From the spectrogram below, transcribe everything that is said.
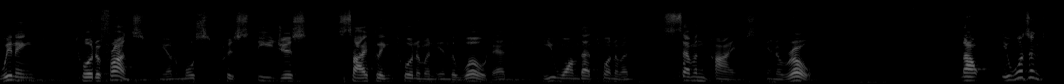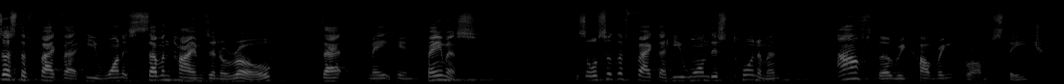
winning Tour de France, you know, the most prestigious cycling tournament in the world. And he won that tournament seven times in a row. Now, it wasn't just the fact that he won it seven times in a row that made him famous. It's also the fact that he won this tournament after recovering from stage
